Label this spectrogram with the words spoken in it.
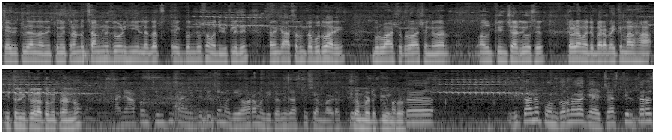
किंवा विकली जाणार नाही तर मित्रांनो चांगली जोड ही लगत एक दोन दिवसामध्ये विकली जाईल. कारण की आता तुमचा बुधवार आहे गुरुवार शुक्रवार शनिवार अजून तीन चार दिवस आहेत तेवढ्यामध्ये बऱ्यापैकी माल हा इथंच विकला जातो मित्रांनो. आणि आपण किमती सांगितली त्याच्यामध्ये व्यवहारामध्ये कमी जास्त शंभर टक्के. शंभर टक्के होईल फक्त बरोबर रिकामे फोन करू नका घ्यायचे असतील तरच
